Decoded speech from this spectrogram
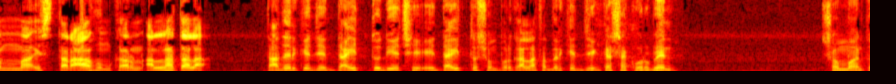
আম্মা আহম কারণ আল্লাহ তালা তাদেরকে যে দায়িত্ব দিয়েছে, এই দায়িত্ব সম্পর্কে আল্লাহ তাদেরকে জিজ্ঞাসা করবেন। সম্মানিত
